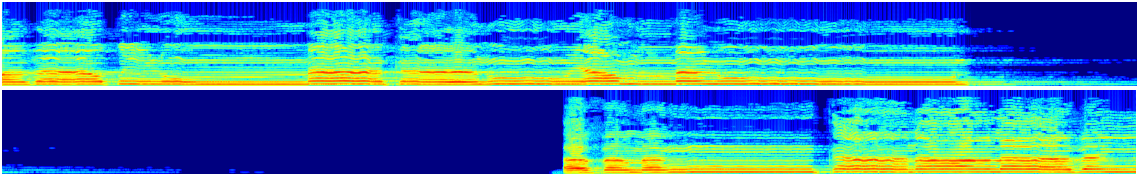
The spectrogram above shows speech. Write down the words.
وَبَاطِلٌ مَّا كَانُوا يَعْمَلُونَ. أَفَمَن كَانَ عَلَىٰ بَيِّنَةٍ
